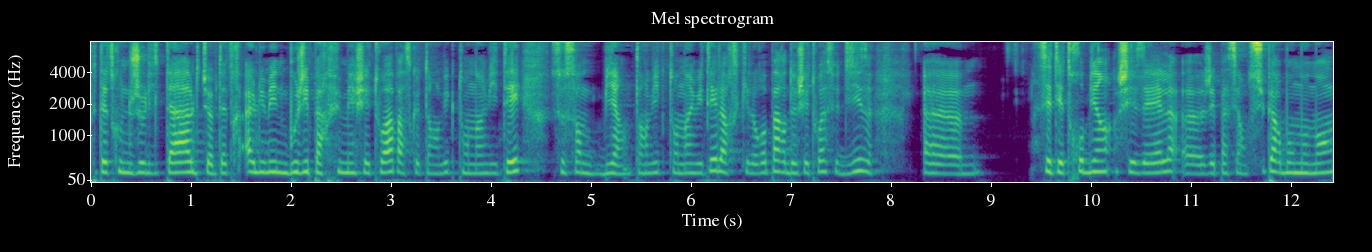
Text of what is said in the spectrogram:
peut-être une jolie table, tu vas peut-être allumer une bougie parfumée chez toi parce que tu as envie que ton invité se sente bien. Tu as envie que ton invité, lorsqu'il repart de chez toi, se dise... Euh, c'était trop bien chez elle, euh, j'ai passé un super bon moment.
